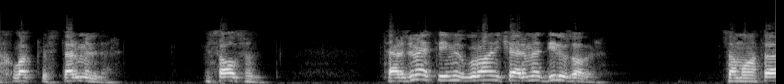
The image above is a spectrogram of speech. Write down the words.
əxlaq göstərmirlər. Misal üçün, tərcümə etdiyimiz Quran-ı kərimə dil uzadır. Cəmaata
